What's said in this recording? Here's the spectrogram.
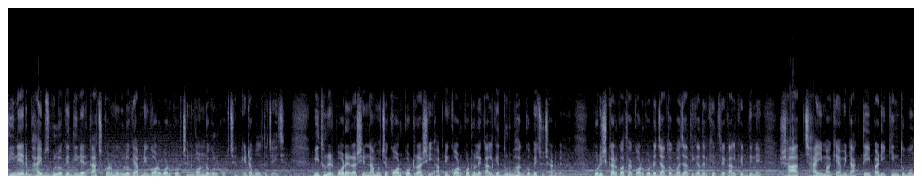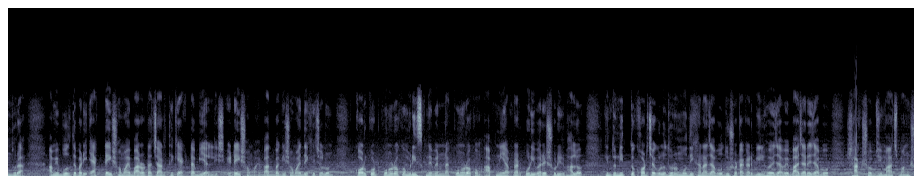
দিনের ভাইবসগুলোকে দিনের কাজকর্মগুলোকে আপনি গড়বড় করছেন, গন্ডগোল করছেন, এটা বলতে চাইছি। মিথুনের পরের রাশির নাম হচ্ছে কর্কট রাশি। আপনি কর্কট হলে কালকে দুর্ভাগ্য পেছু ছাড়বে না। পরিষ্কার কথা, কর্কটে জাতক বা জাতিকাদের ক্ষেত্রে কালকের দিনে সাত ছাই মাকে আমি ডাকতেই পারি, কিন্তু বন্ধুরা, আমি বলতে পারি একটাই সময়, বারোটা চার থেকে একটা বিয়াল্লিশ, এটাই সময়। বাদবাকি সময় দেখে চলুন, কর্কট কোনো রকম রিস্ক নেবেন না, কোনো রকম আপনি আপনার পরিবারের শরীর ভালো, কিন্তু নিত্য খরচাগুলো, ধরুন মুদিখানা যাব, দুশো টাকার বিল হয়ে যাবে, বাজারে যাব, শাকসবজি, মাছ, মাংস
